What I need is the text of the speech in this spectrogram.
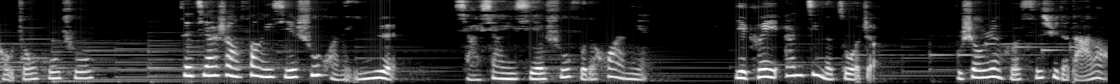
口中呼出，再加上放一些舒缓的音乐，想象一些舒服的画面。也可以安静的坐着，不受任何思绪的打扰。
